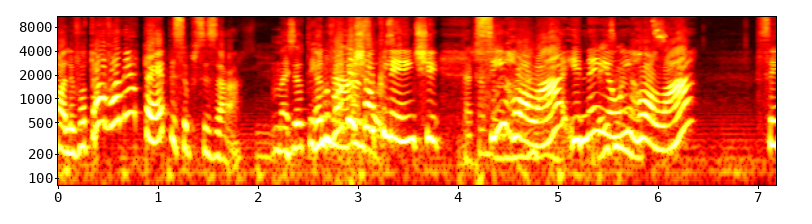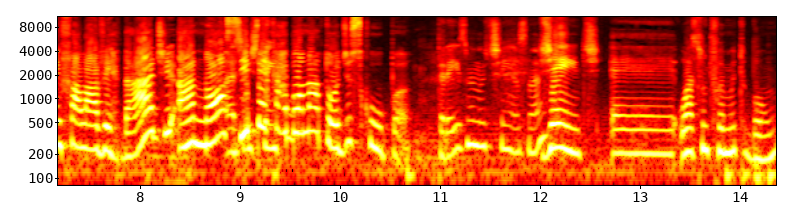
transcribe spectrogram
olha, eu vou travar minha TEP se eu precisar. Mas eu tenho Eu não vou deixar o cliente Tá se enrolar né? e nem Três eu minutos. enrolar sem falar a verdade. Ah, A nossa, tem- hipercarbonatou, desculpa. Três minutinhos, né? Gente, é, o assunto foi muito bom.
